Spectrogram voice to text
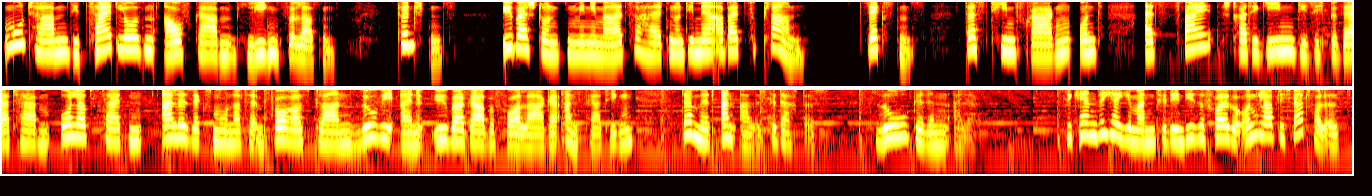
Mut haben, die zeitlosen Aufgaben liegen zu lassen. Fünftens, Überstunden minimal zu halten und die Mehrarbeit zu planen. Sechstens, das Team fragen und als zwei Strategien, die sich bewährt haben, Urlaubszeiten alle sechs Monate im Voraus planen sowie eine Übergabevorlage anfertigen, damit an alles gedacht ist. So gewinnen alle. Sie kennen sicher jemanden, für den diese Folge unglaublich wertvoll ist.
